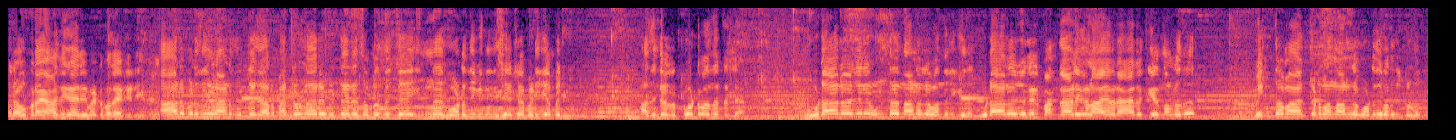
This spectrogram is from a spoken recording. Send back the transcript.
ഒരു അഭിപ്രായം ആധികാരികമായിട്ട് പറയാൻ കഴിയില്ല. ആറ് പ്രതികളാണ് കുറ്റക്കാർ. മറ്റുള്ളവരെ വിട്ടതിനെ സംബന്ധിച്ച് ഇന്ന് കോടതി വിധിക്ക് ശേഷം പഠിക്കാൻ പറ്റും. അതിന്റെ റിപ്പോർട്ട് വന്നിട്ടില്ല. ഗൂഢാലോചന ഉണ്ടെന്നാണല്ലോ വന്നിരിക്കുന്നത്. ഗൂഢാലോചനയിൽ പങ്കാളികളായവർ ആരൊക്കെ എന്നുള്ളത് വ്യക്തമാക്കണമെന്നാണല്ലോ കോടതി പറഞ്ഞിട്ടുള്ളത്.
